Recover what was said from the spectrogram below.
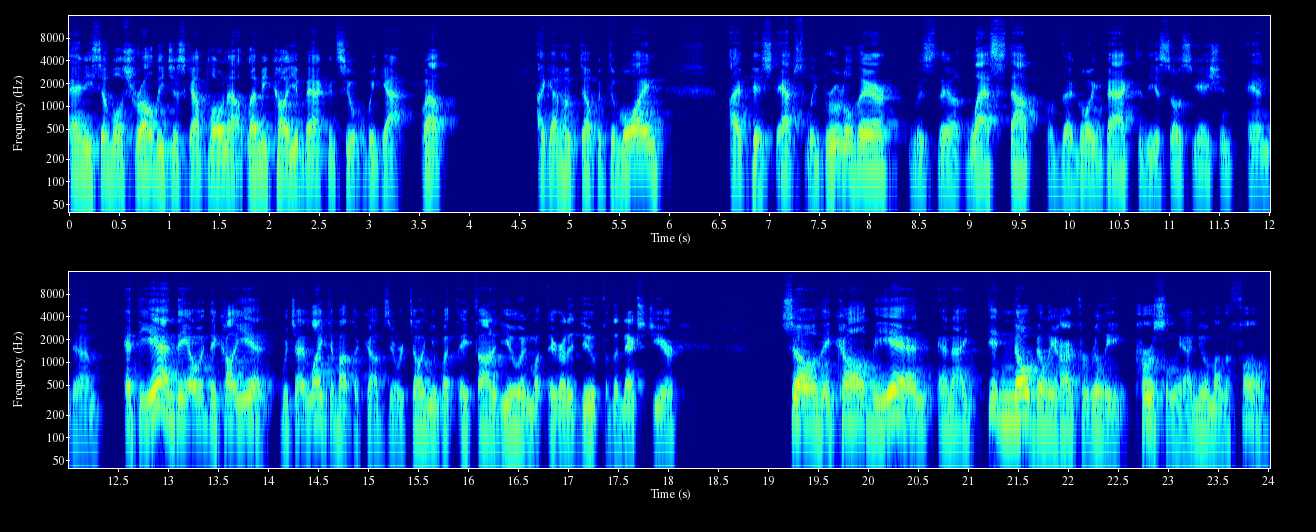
And he said, well, Schiraldi just got blown out. Let me call you back and see what we got. Well, I got hooked up with Des Moines. I pitched absolutely brutal there. It was the last stop of the going back to the association. And um, at the end, they they call you in, which I liked about the Cubs. They were telling you what they thought of you and what they're going to do for the next year. So they called me in, and I didn't know Billy Harford really personally. I knew him on the phone.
